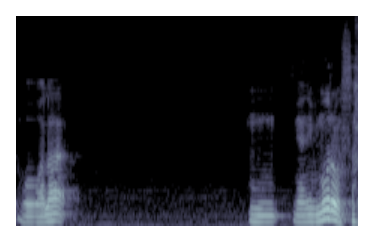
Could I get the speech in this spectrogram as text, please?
Valla yani mor olsun.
